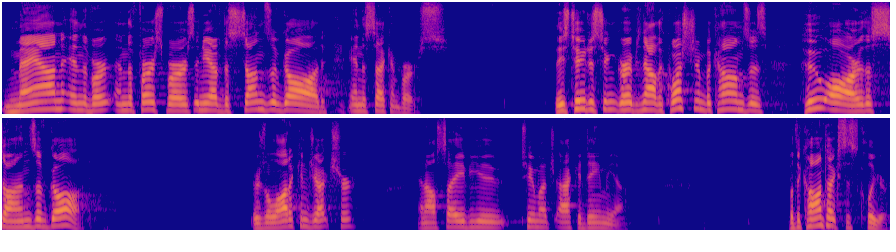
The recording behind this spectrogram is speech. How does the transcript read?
man in the, ver- in the first verse, and you have the sons of God in the second verse. These two distinct groups. Now, the question becomes is who are the sons of God? There's a lot of conjecture and I'll save you too much academia. But the context is clear.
